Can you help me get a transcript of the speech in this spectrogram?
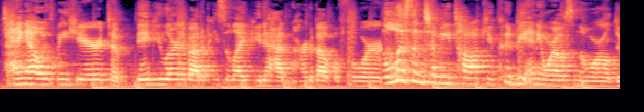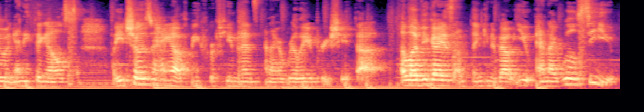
to hang out with me here, to maybe learn about a piece of life you hadn't heard about before, listen to me talk. You could be anywhere else in the world doing anything else, but you chose to hang out with me for a few minutes and I really appreciate that. I love you guys, I'm thinking about you, and I will see you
